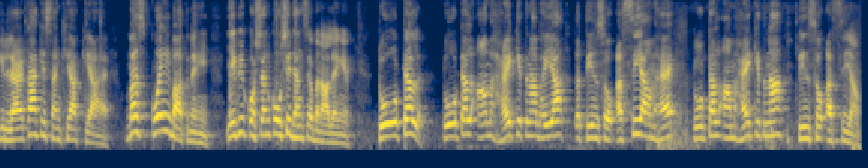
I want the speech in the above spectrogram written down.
कि लड़का की संख्या क्या है। बस कोई बात नहीं। ये भी क्वेश्चन को उसी ढंग से बना लेंगे। टोटल टोटल आम है कितना भैया? तो 380 आम है। टोटल आम है कितना? 380 आम।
